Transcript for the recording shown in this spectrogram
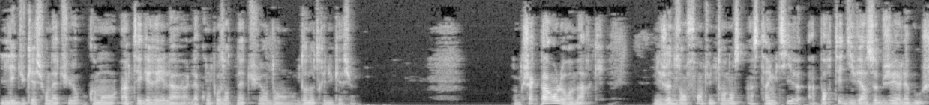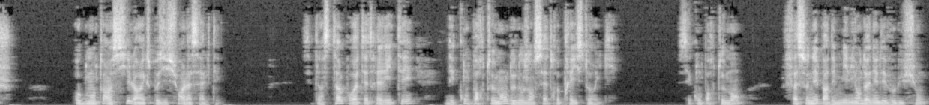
l'éducation nature ou comment intégrer la, la composante nature dans, dans notre éducation. Donc chaque parent le remarque, les jeunes enfants ont une tendance instinctive à porter divers objets à la bouche, augmentant ainsi leur exposition à la saleté. Cet instinct pourrait être hérité des comportements de nos ancêtres préhistoriques. Ces comportements, façonnés par des millions d'années d'évolution,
